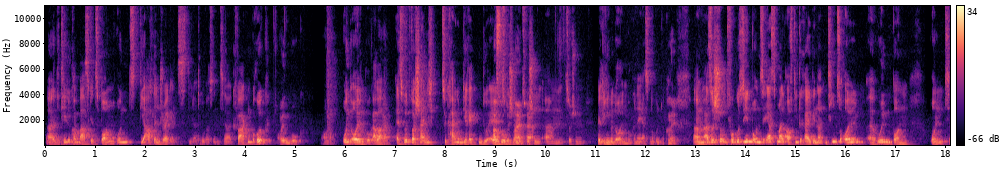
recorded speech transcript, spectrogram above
äh, die Telekom Baskets Bonn und die Artland Dragons, die da drüber sind. Äh, Quakenbrück. Oldenburg. Und Oldenburg, aber ja. es wird wahrscheinlich zu keinem direkten Duell so, zwischen, nein, zwischen, ja. ähm, zwischen Berlin und Oldenburg in der ersten Runde kommen. Nee. Ähm, also fokussieren wir uns erstmal auf die drei genannten Teams, Ulm, äh, Ulm Bonn und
